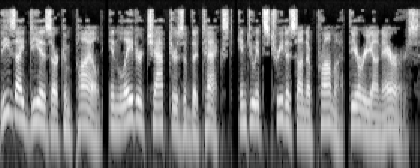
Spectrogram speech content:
These ideas are compiled, in later chapters of the text, into its treatise on aprama theory on errors.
